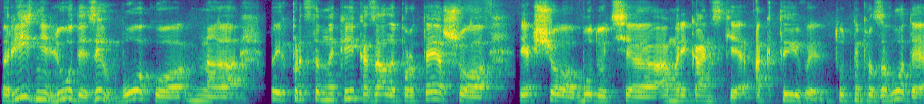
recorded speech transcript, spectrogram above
Різні люди з їх боку, е, їх представники казали про те, що якщо будуть е, американські активи, тут не про заводи,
